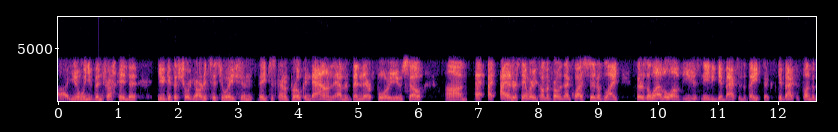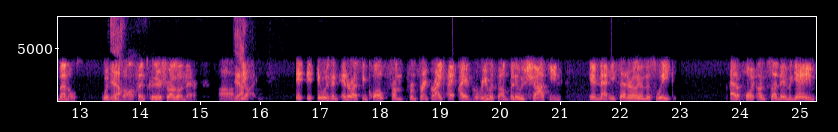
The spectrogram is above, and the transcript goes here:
uh, you know, when you've been trying to, you know, get the short yardage situations, they've just kind of broken down and they haven't been there for you. So um, I, I understand where you're coming from with that question of like, there's a level of you just need to get back to the basics, get back to fundamentals with yeah. this offense because you're struggling there. Uh, yeah. You know, it, it, it, was an interesting quote from from Frank Reich. I, I agree with him, but it was shocking in that he said earlier this week, at a point on Sunday in the game,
